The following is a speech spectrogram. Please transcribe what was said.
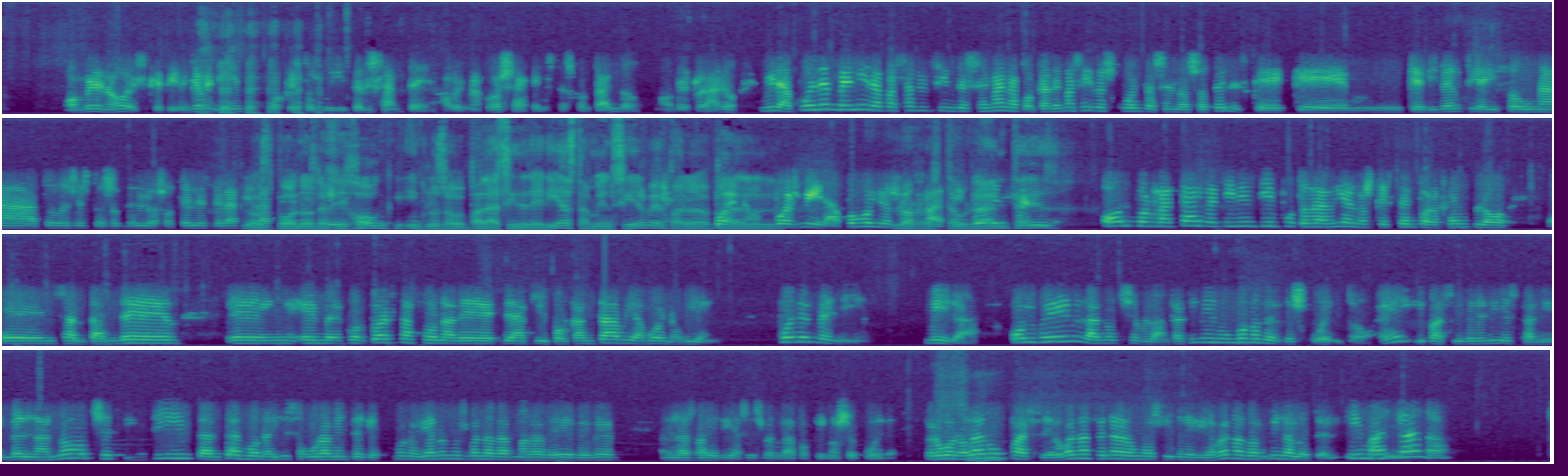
Hombre, no, es que tienen que venir, porque esto es muy interesante. A ver, una cosa que me estás contando. Hombre, claro. Mira, pueden venir a pasar el fin de semana, porque además hay descuentos en los hoteles que, que, mm, que Divertia hizo una, todos estos los hoteles de la ciudad. Los bonos de Y- Gijón, incluso para las sidrerías también sirve. Para, para Bueno, el- pues mira, pongo yo los restaurantes. Hoy por la tarde tienen tiempo todavía los que estén, por ejemplo, en Santander, en, en- por toda esta zona de, de aquí, por Cantabria. Bueno, bien, pueden venir. Mira, hoy ven la Noche Blanca, tienen un bono de descuento, ¿eh? Y para sidrerías también ven la noche, tintín, tan, tan, bueno, ahí seguramente que, bueno, ya no nos van a dar nada de beber en las galerías, es verdad, porque no se puede. Pero bueno, dan un paseo, van a cenar a una sidrería, van a dormir al hotel. Y mañana,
